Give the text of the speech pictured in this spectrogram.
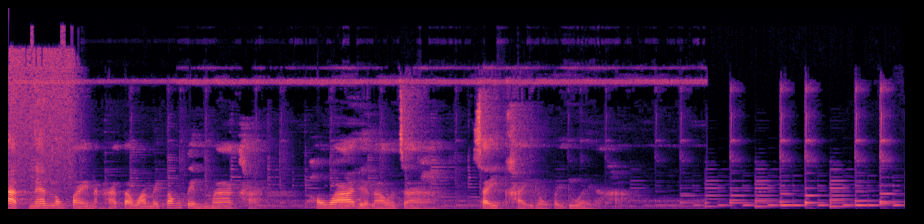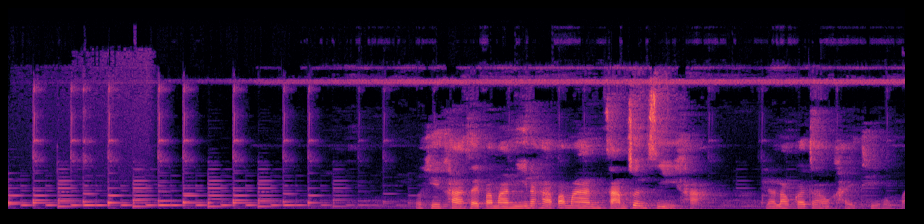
อัดแน่นลงไปนะคะ แต่ว่าไม่ต้องเต็มมากค่ะ เพราะว่าเดี๋ยวเราจะใส่ไข่ลงไปด้วยนะคะโอเคค่ะ ใส่ประมาณนี้นะคะ ประมาณ3ส่วน4ค่ะ แล้วเราก็จะเอาไข่เทลงไป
